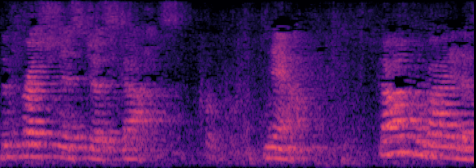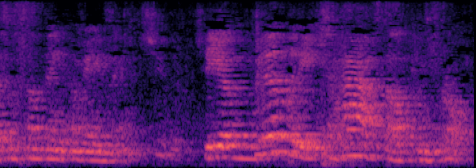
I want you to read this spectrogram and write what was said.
the freshness just stops. Now, God provided us with something amazing. The ability to have self-control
